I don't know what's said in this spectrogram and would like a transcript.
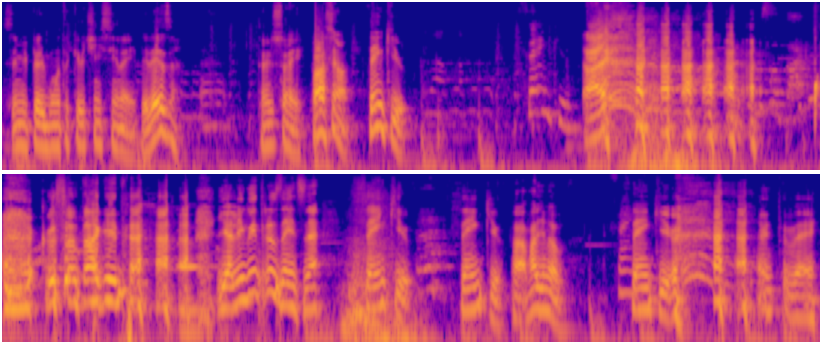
você me pergunta que eu te ensino aí, beleza? Então é isso aí. Fala assim, ó, thank you. Thank you. Ai. Com o sotaque. e a língua entre os dentes, né? Thank you. Thank you. Fala, fala de novo. Thank, Thank you. Muito bem.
